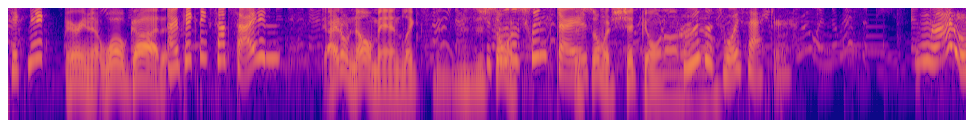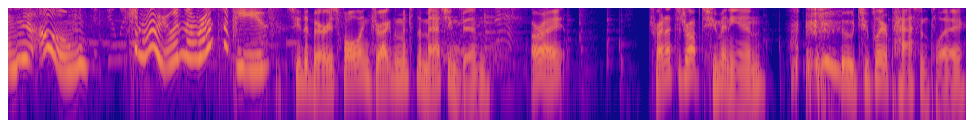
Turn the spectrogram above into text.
picnic? Very nice. Whoa, God. Our picnic's outside? I don't know, man. Like, th- there's just It's so a little much. twin stars. There's so much shit going on Who right is now. this voice actor? I don't know. Can ruin the recipes. See the berries falling? Drag them into the matching bin. All right. Try not to drop too many in. Ooh, two player pass and play.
